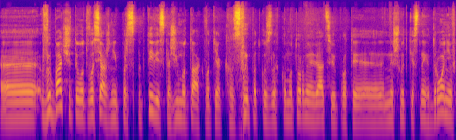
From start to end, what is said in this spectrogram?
Е, ви бачите, от в осяжній перспективі, скажімо так, от як з випадку з легкомоторною авіацією проти е, нешвидкісних дронів,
